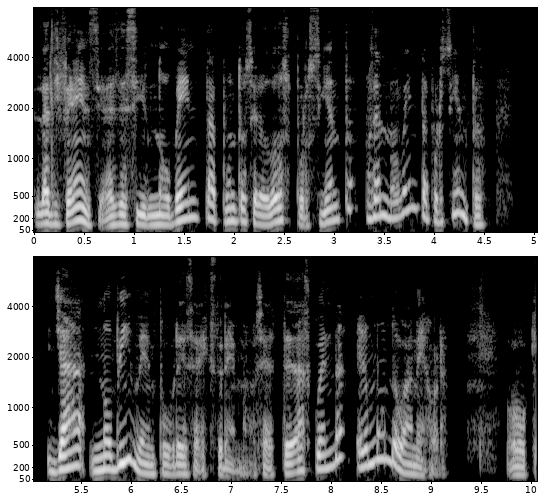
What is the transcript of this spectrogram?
La diferencia, es decir, 90.02%, o sea, el 90% ya no vive en pobreza extrema. O sea, ¿te das cuenta? El mundo va mejor. Ok,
